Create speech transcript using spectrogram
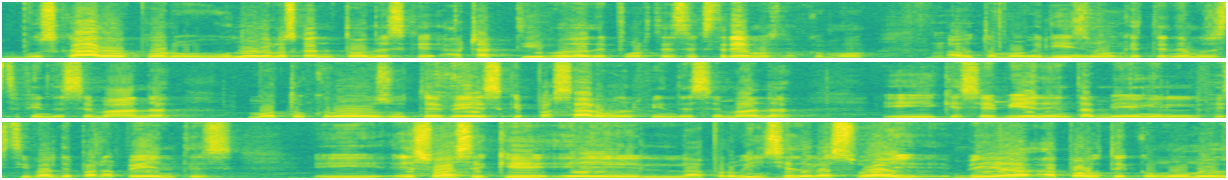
buscado por uno de los cantones que atractivos a deportes extremos, como automovilismo que tenemos este fin de semana, motocross, UTVs que pasaron el fin de semana y que se vienen también el Festival de Parapentes. Y eso hace que eh, la provincia de la SUAY vea a Paute como uno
